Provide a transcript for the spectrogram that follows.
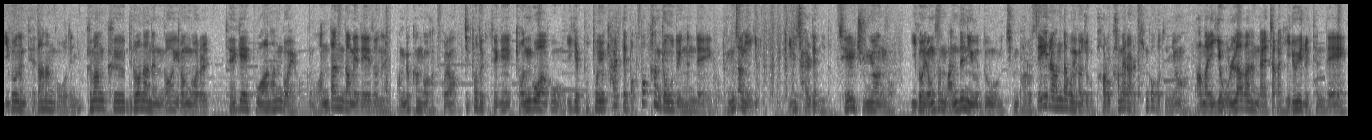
이거는 대단한 거거든요. 그만큼 늘어나는 거 이런 거를 되게 보완한 거예요. 그 원단감에 대해서는 완벽한 것 같고요. 지퍼도 되게 견고하고 이게 보통 이렇게 할 때 뻑뻑한 경우도 있는데 이거 굉장히 이게 이게 잘 됩니다. 제일 중요한 거 이거 영상 만든 이유도 지금 바로 세일을 한다고 해가지고 바로 카메라를 킨 거거든요. 아마 이게 올라가는 날짜가 일요일일 텐데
